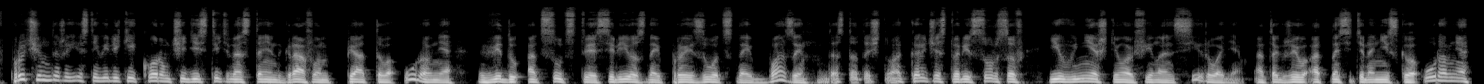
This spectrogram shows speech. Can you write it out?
Впрочем, даже если Великий Кормчий действительно станет графом пятого уровня, ввиду отсутствия серьезной производственной базы, достаточного количества ресурсов и внешнего финансирования, а также его относительно низкого уровня,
